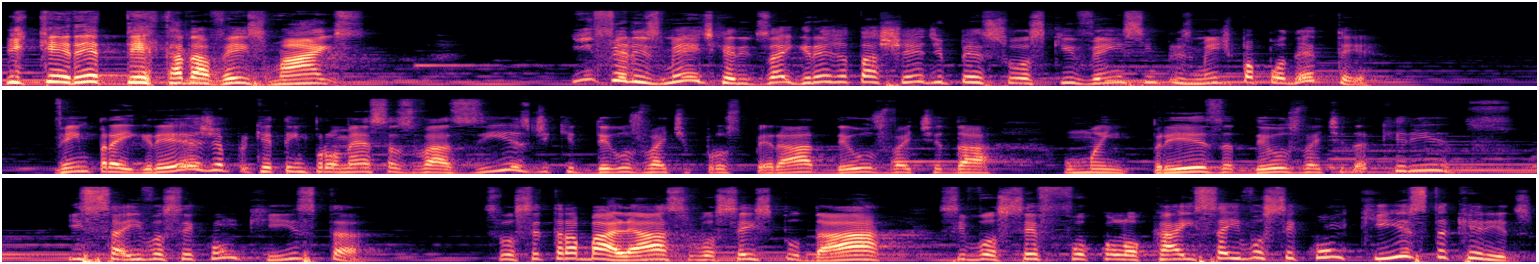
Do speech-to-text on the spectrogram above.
e querer ter cada vez mais. Infelizmente, queridos, a igreja está cheia de pessoas que vêm simplesmente para poder ter. Vem para a igreja porque tem promessas vazias de que Deus vai te prosperar, Deus vai te dar uma empresa, Deus vai te dar, queridos. Isso aí você conquista. Se você trabalhar, se você estudar, se você for colocar, isso aí você conquista, queridos.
